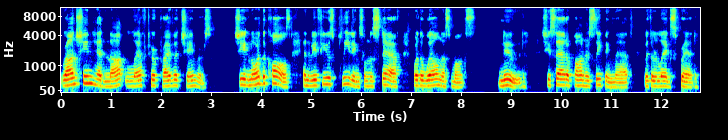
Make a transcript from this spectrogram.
Ranshin had not left her private chambers. She ignored the calls and refused pleadings from the staff or the wellness monks. Nude, she sat upon her sleeping mat with her legs spread.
